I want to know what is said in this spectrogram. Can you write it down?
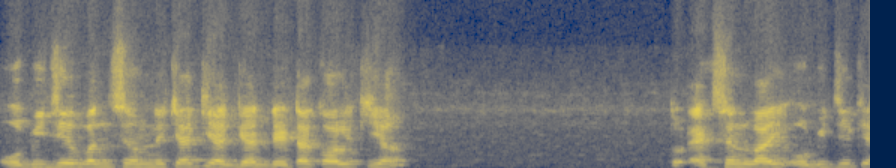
ओबीजे वन से हमने क्या किया? गेट डेटा कॉल किया। तो एक्स एंड वाई ओबीजे के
